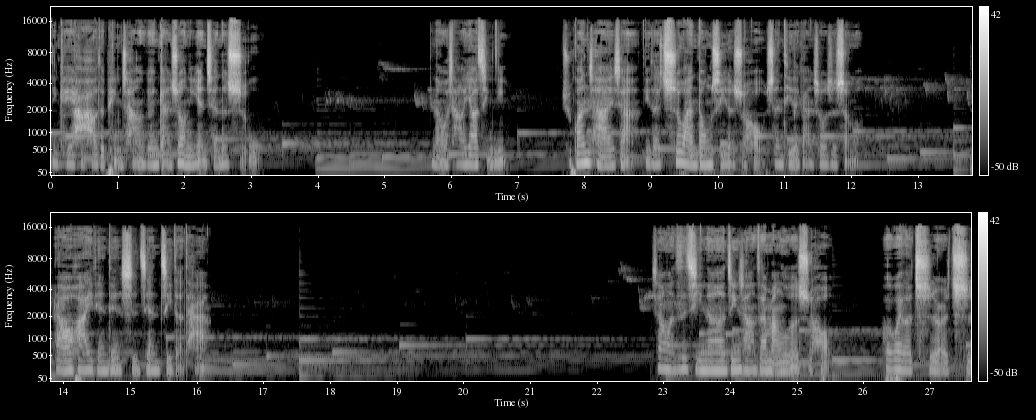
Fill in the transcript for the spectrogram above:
你可以好好的品尝跟感受你眼前的食物。那我想要邀请你。去观察一下你在吃完东西的时候，身体的感受是什么，然后花一点点时间记得它。像我自己呢，经常在忙碌的时候，会为了吃而吃，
